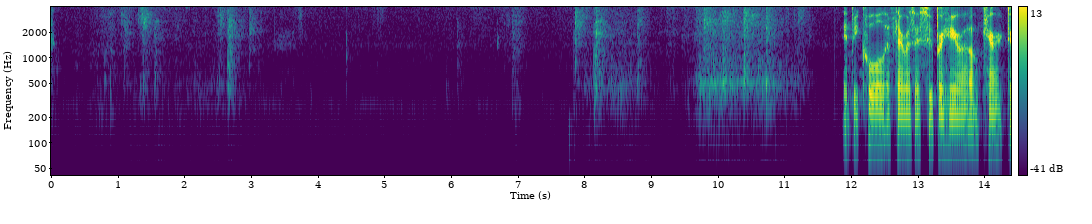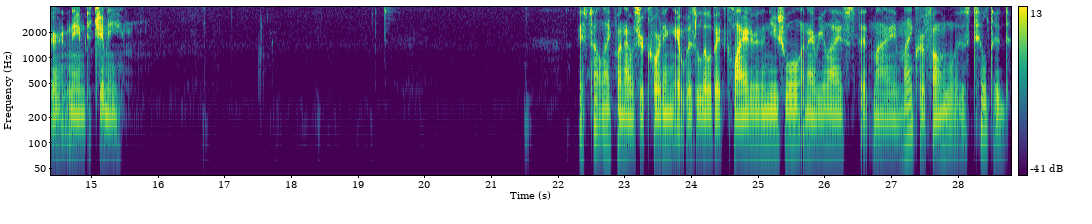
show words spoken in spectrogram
It'd be cool if there was a superhero character named Jimmy. It felt like when I was recording, it was a little bit quieter than usual, and I realized that my microphone was tilted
